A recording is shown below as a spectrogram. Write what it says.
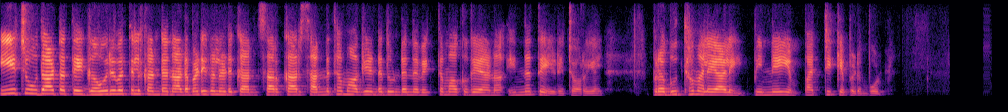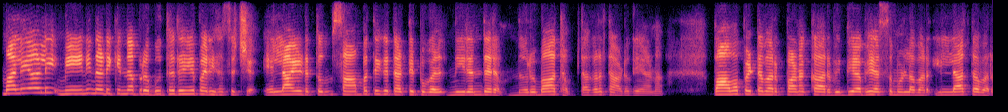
ഈ ചൂതാട്ടത്തെ ഗൗരവത്തിൽ കണ്ട് നടപടികളെടുക്കാൻ സർക്കാർ സന്നദ്ധമാകേണ്ടതുണ്ടെന്ന് വ്യക്തമാക്കുകയാണ് ഇന്നത്തെ എഡിറ്റോറിയൽ. പ്രബുദ്ധ മലയാളി പിന്നെയും പറ്റിക്കപ്പെടുമ്പോൾ. മലയാളി മേനി നടിക്കുന്ന പ്രബുദ്ധതയെ പരിഹസിച്ച് എല്ലായിടത്തും സാമ്പത്തിക തട്ടിപ്പുകൾ നിരന്തരം നിർബാധം തകർത്താടുകയാണ്. പാവപ്പെട്ടവർ പണക്കാർ വിദ്യാഭ്യാസമുള്ളവർ ഇല്ലാത്തവർ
